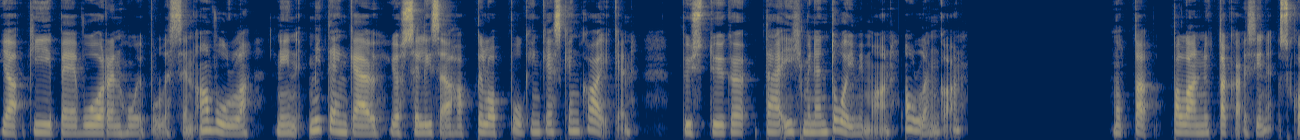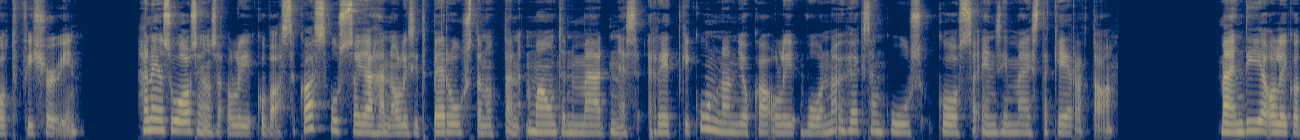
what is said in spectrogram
ja kiipee vuoren huipulle sen avulla, niin miten käy, jos se lisähappi loppuukin kesken kaiken? pystyykö tämä ihminen toimimaan ollenkaan. Mutta palaan nyt takaisin Scott Fisheriin. Hänen suosionsa oli kovassa kasvussa ja hän oli sitten perustanut tämän Mountain Madness-retkikunnan, joka oli vuonna 1996 koossa ensimmäistä kertaa. Mä en tiedä, oliko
